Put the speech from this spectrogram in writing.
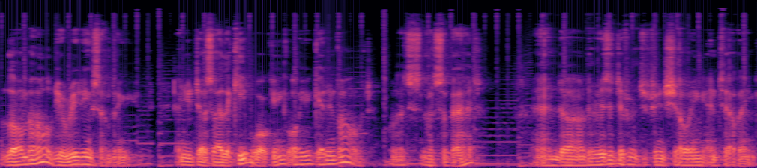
lo and behold, you're reading something, and you just either keep walking or you get involved. Well, that's not so bad. And uh, there is a difference between showing and telling.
